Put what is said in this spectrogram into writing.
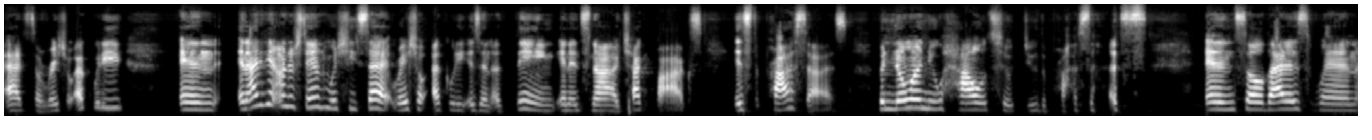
add some racial equity? And and I didn't understand when she said racial equity isn't a thing and it's not a checkbox. It's the process. But no one knew how to do the process. And so that is when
